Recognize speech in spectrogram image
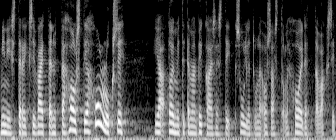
ministeriksi väittänyttä Holstia hulluksi ja toimitti tämän pikaisesti suljetulle osastolle hoidettavaksi.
